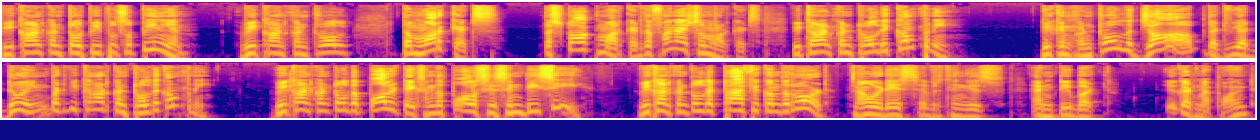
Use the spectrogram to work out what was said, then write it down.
We can't control people's opinion. We can't control the markets, the stock market, the financial markets. We cannot control the company. We can control the job that we are doing, but we cannot control the company. We can't control the politics and the policies in DC. We can't control the traffic on the road. Nowadays, everything is empty, but you get my point.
